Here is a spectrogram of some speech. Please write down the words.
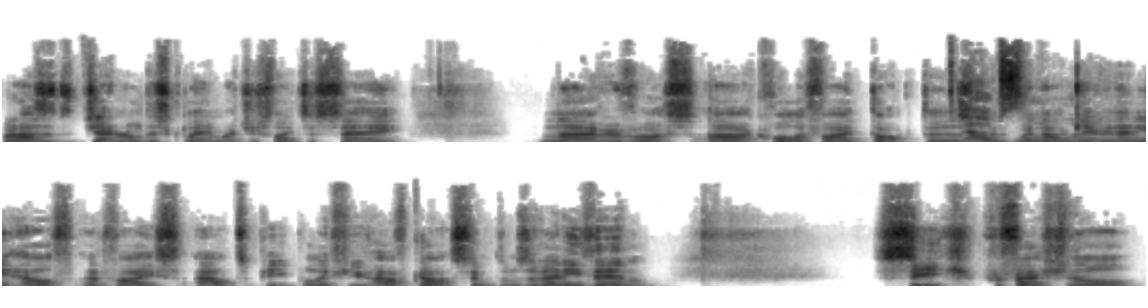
But as a general disclaimer, I'd just like to say neither of us are qualified doctors. We're- We're not giving any health advice out to people. If you have got symptoms of anything, seek professional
